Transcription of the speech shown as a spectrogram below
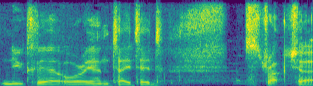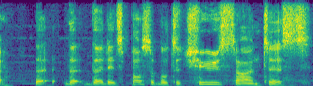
nuclear orientated structure that, that, that it's possible to choose scientists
